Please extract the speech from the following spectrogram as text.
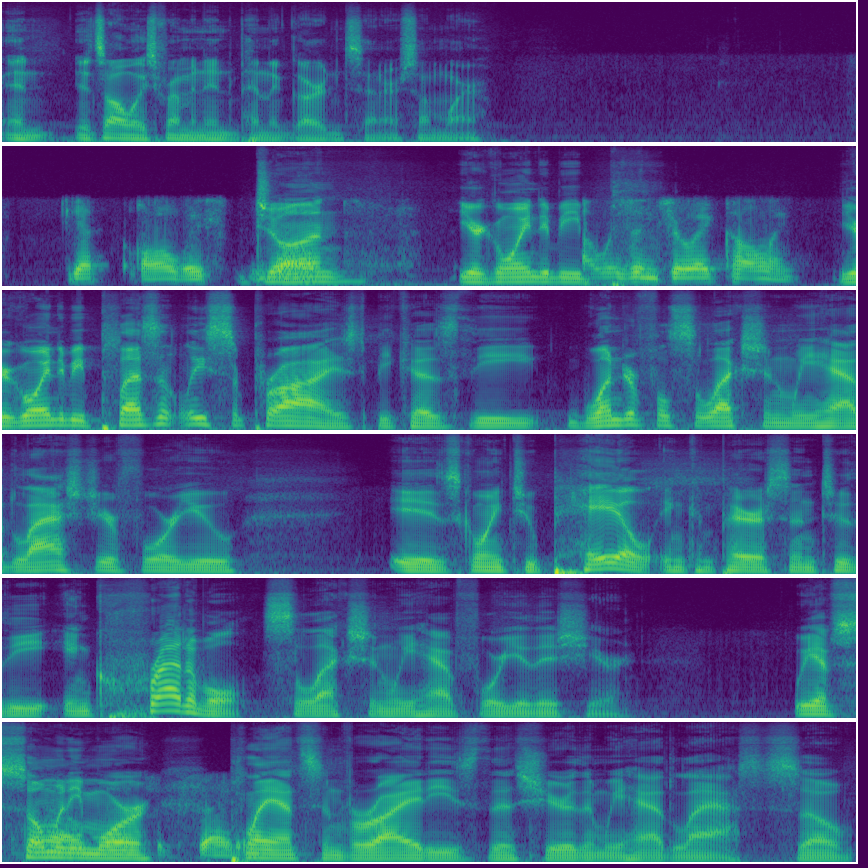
and it's always from an independent garden center somewhere. Yep, always. John, you're going to be always enjoy calling. you're going to be pleasantly surprised because the wonderful selection we had last year for you is going to pale in comparison to the incredible selection we have for you this year. We have so many more exciting. plants and varieties this year than we had last. So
